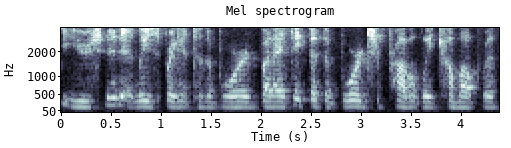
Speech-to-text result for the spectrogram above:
you should at least bring it to the board, but I think that the board should probably come up with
